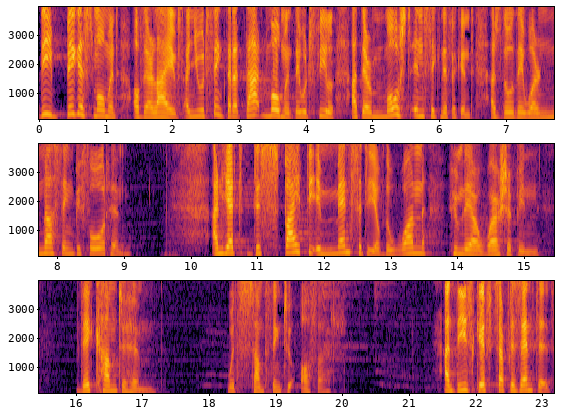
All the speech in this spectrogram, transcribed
the biggest moment of their lives. And you would think that at that moment they would feel at their most insignificant, as though they were nothing before him. And yet, despite the immensity of the one whom they are worshipping, they come to him with something to offer. And these gifts are presented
